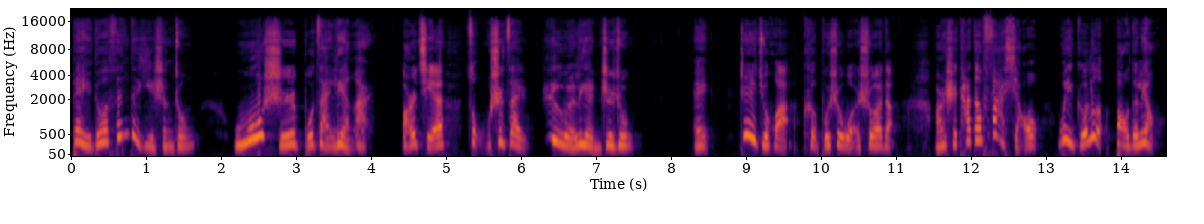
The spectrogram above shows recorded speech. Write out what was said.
贝多芬的一生中，无时不在恋爱，而且总是在热恋之中。哎，这句话可不是我说的，而是他的发小魏格勒爆的料。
